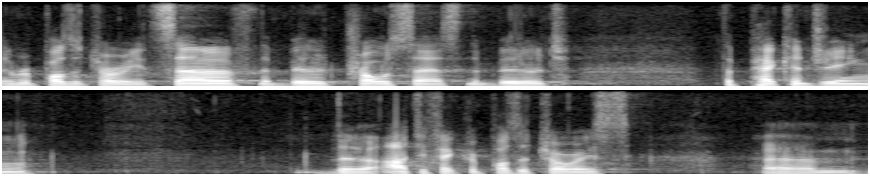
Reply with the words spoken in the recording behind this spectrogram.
the repository itself, the build process, the build, the packaging, the artifact repositories, um,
